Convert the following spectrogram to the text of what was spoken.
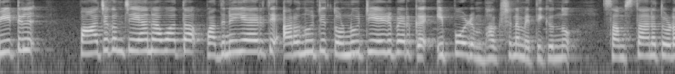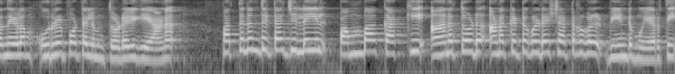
വീട്ടിൽ പാചകം ചെയ്യാനാവാത്ത പതിനയ്യായിരത്തി അറുന്നൂറ്റി തൊണ്ണൂറ്റിയേഴ് പേർക്ക് ഇപ്പോഴും ഭക്ഷണം എത്തിക്കുന്നു. സംസ്ഥാനത്തുടനീളം ഉരുൾപൊട്ടലും തുടരുകയാണ്. പത്തനംതിട്ട ജില്ലയിൽ പമ്പ കക്കി ആനത്തോട് അണക്കെട്ടുകളുടെ ഷട്ടറുകൾ വീണ്ടും ഉയർത്തി.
